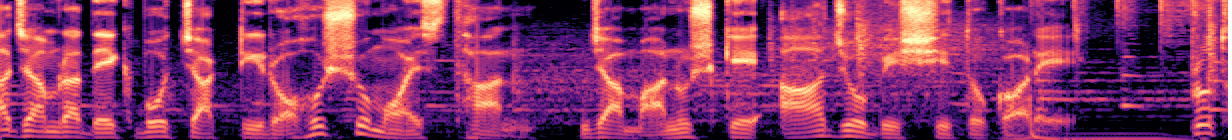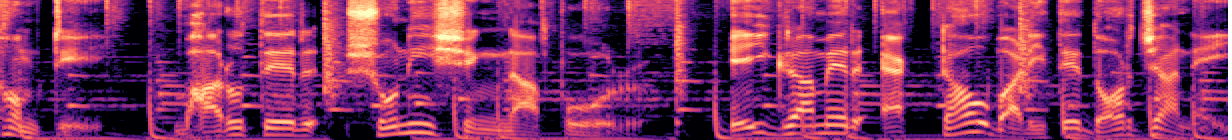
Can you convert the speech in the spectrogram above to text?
আজ আমরা দেখব চারটি রহস্যময় স্থান যা মানুষকে আজও বিস্মিত করে। প্রথমটি, ভারতের শনি সিংনাপুর। এই গ্রামের একটাও বাড়িতে দরজা নেই।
